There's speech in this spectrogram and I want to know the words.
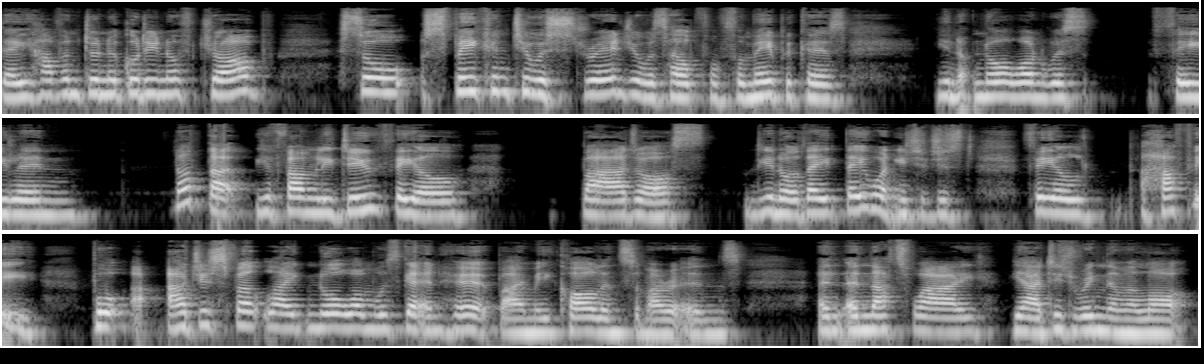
they haven't done a good enough job? So speaking to a stranger was helpful for me because, you know, no one was feeling not that your family do feel bad or you know they they want you to just feel happy. But I just felt like no one was getting hurt by me calling Samaritans. And and that's why, yeah, I did ring them a lot.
